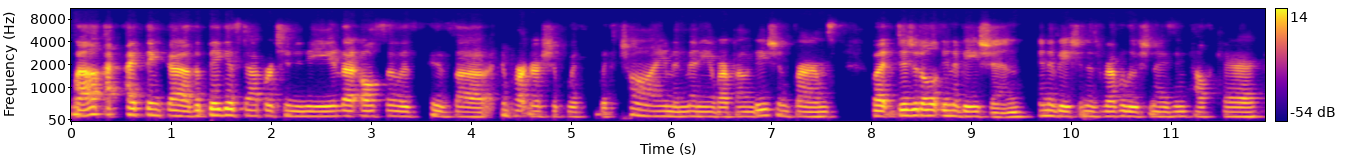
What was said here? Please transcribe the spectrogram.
Well, I, think uh, the biggest opportunity that also is, is uh, in partnership with, with Chime and many of our foundation firms, but digital innovation. Innovation is revolutionizing healthcare.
